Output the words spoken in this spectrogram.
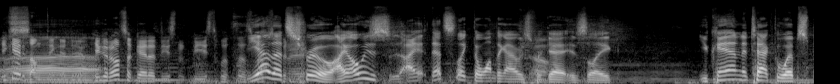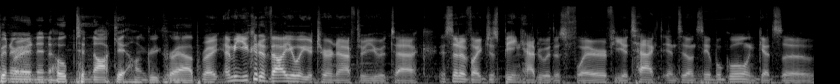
He could, uh, Something to do. he could also get a decent beast with this. Yeah, that's spinner. true. I always, I that's like the one thing I always Oh. forget is like, you can attack the web spinner Right. and, and hope to not get hungry crab. Right. I mean, you could evaluate your turn after you attack instead of like just being happy with his flare. If he attacked into unstable ghoul and gets a,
